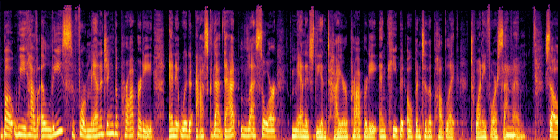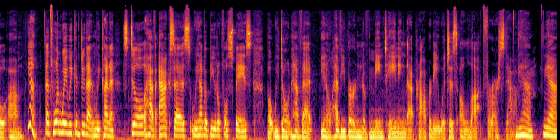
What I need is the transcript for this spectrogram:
but we have a lease for managing the property, and it would ask that that lessor manage the entire property and keep it open to the public 24 7. Mm. So, um, yeah, that's one way we can do that. And we kind of still have access. We have a beautiful space, but we don't have that, you know, heavy burden of maintaining that property, which is a lot for our staff. Yeah, yeah.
